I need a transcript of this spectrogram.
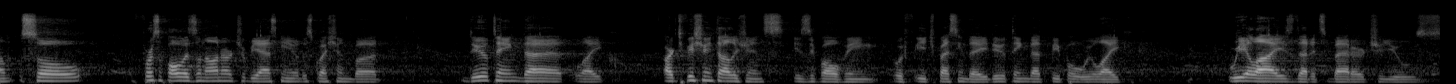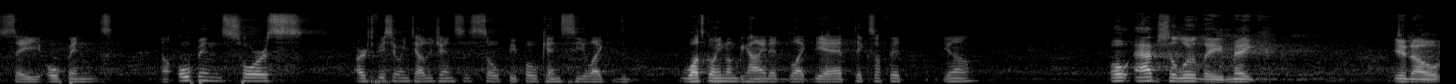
Um, so, first of all, it's an honor to be asking you this question, but do you think that like artificial intelligence is evolving with each passing day? Do you think that people will like realize that it's better to use, say, open, uh, open source artificial intelligences so people can see like the, what's going on behind it, like the ethics of it, you know? Oh, absolutely. Make, you know,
